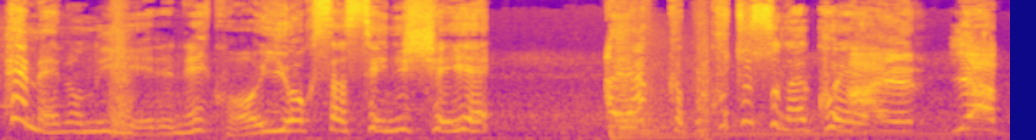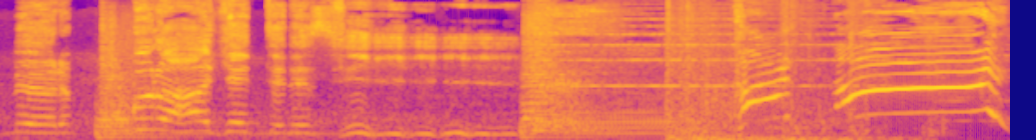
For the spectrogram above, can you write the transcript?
Hemen onu yerine koy yoksa seni şeye ayakkabı kutusuna koyarım. Hayır yapmıyorum. Bunu hak ettiniz. Kartlar!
